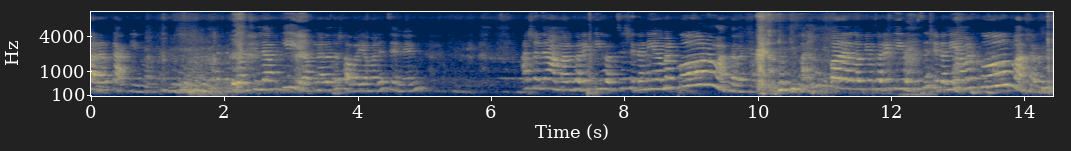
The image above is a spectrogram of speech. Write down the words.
পাড়ার কাকিমা? বলছিলাম কি, আপনারা তো সবাই আমার চেনেন। আসলে আমার ঘরে কি হচ্ছে সেটা নিয়ে আমার কোনো মাথা ব্যথা। পাড়ার লোকের ঘরে কি হচ্ছে সেটা নিয়ে আমার খুব মাথা ব্যথা।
